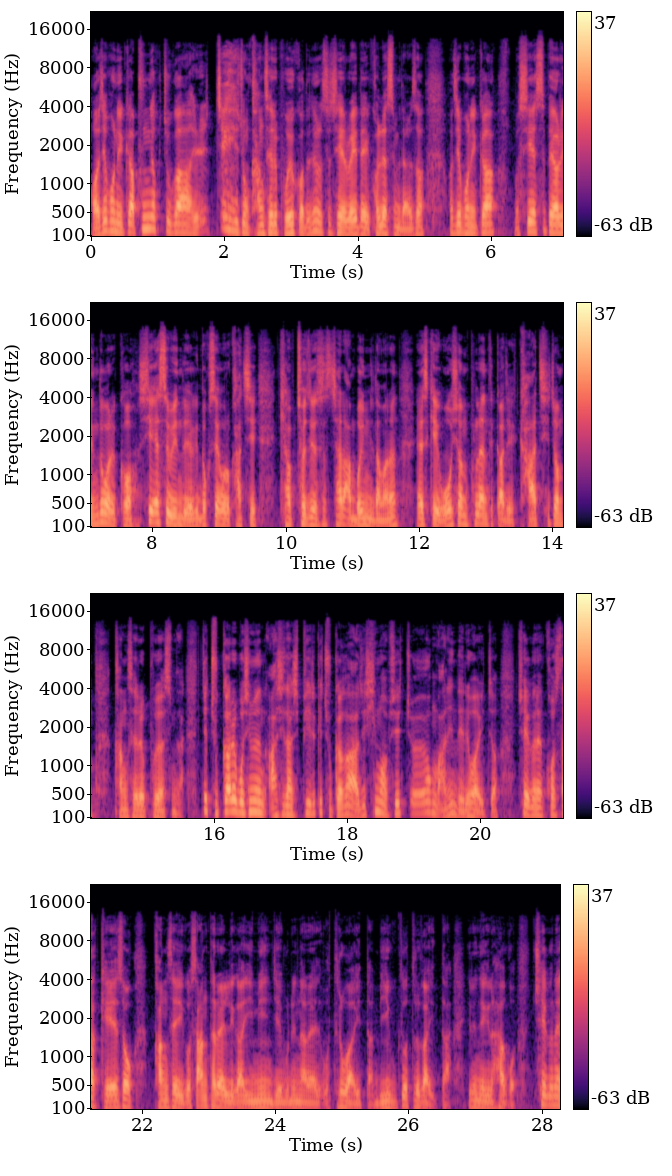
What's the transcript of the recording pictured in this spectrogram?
어제 보니까 풍력주가 일제히 좀 강세를 보였거든요. 그래서 제 레이더에 걸렸습니다. 그래서 어제 보니까 뭐 CS 베어링도 그렇고 CS 윈드 여기 녹색으로 같이 겹쳐져서 잘 안 보입니다만은 SK 오션 플랜트까지 같이 좀 강세를 보였습니다. 이제 주가를 보시면 아시다시피 이렇게 주가가 아주 힘없이 쭉 많이 내려와 있죠. 최근에 코스닥 계속 강세이고 산타랠리가 이미 이제 우리나라에 들어와 있다. 미국도 들어가 있다. 이런 얘기를 하고 최근에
